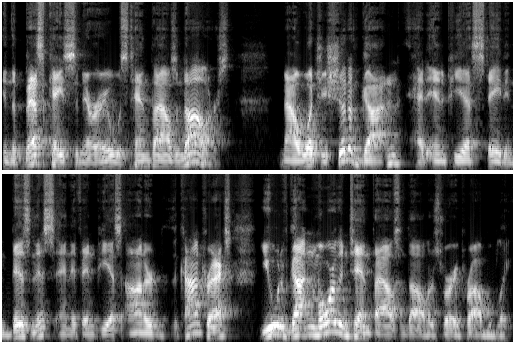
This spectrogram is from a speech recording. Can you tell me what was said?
in the best case scenario was $10,000. Now, what you should have gotten had NPS stayed in business, and if NPS honored the contracts, you would have gotten more than $10,000 very probably.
